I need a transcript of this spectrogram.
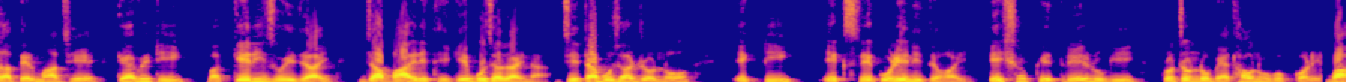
দাঁতের মাঝে ক্যাভিটি বা কেরিজ হয়ে যায় যা বাইরে থেকে বোঝা যায় না, যেটা বোঝার জন্য একটি এক্স রে করিয়ে নিতে হয়। এইসব ক্ষেত্রে রোগী প্রচণ্ড ব্যথা অনুভব করে বা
